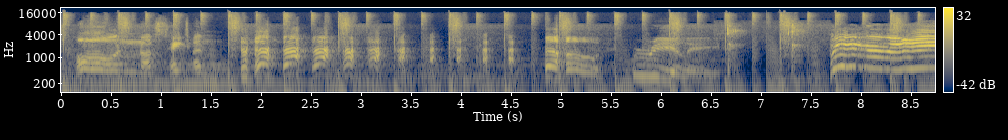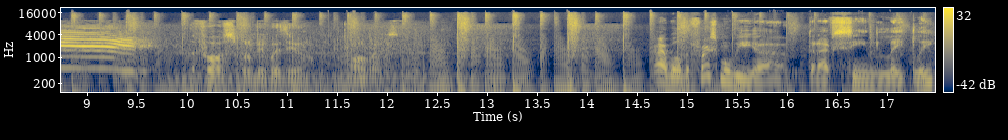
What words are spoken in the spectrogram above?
spawn of Satan. oh, really? The Force will be with you always. All right, well, the first movie uh, that I've seen lately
